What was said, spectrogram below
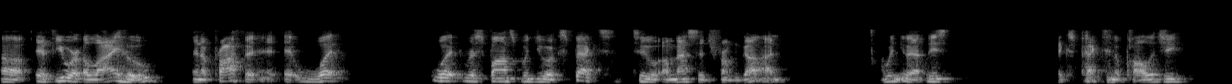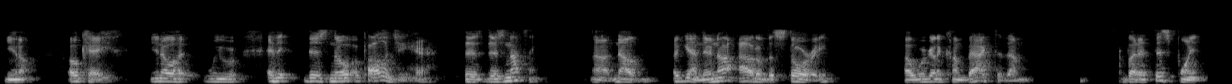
uh, if you were Elihu and a prophet, it, what what response would you expect to a message from God? Wouldn't you at least expect an apology? You know, okay, you know what we were, and it, there's no apology here. There's there's nothing. Uh, now, again, they're not out of the story. Uh, we're going to come back to them, but at this point,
